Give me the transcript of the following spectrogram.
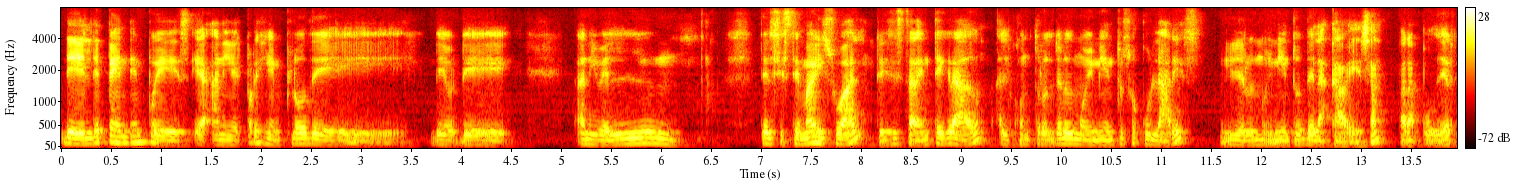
De él dependen, pues, eh, a nivel, por ejemplo, de, de, a nivel del sistema visual, entonces estará integrado al control de los movimientos oculares y de los movimientos de la cabeza para poder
